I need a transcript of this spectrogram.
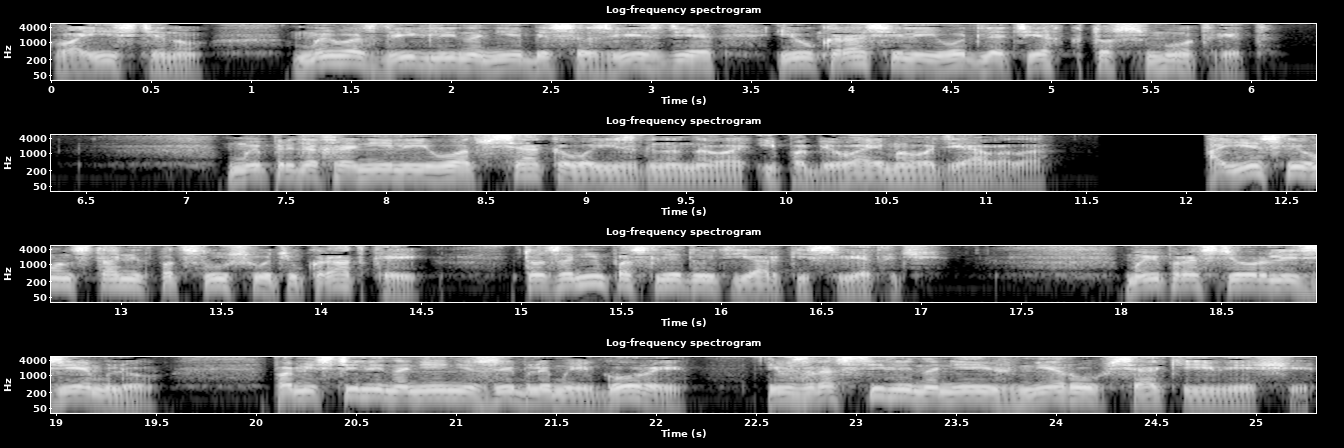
Воистину, мы воздвигли на небе созвездие и украсили его для тех, кто смотрит. Мы предохранили его от всякого изгнанного и побиваемого дьявола. А если он станет подслушивать украдкой, то за ним последует яркий светоч. Мы простерли землю, поместили на ней незыблемые горы и взрастили на ней в меру всякие вещи.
